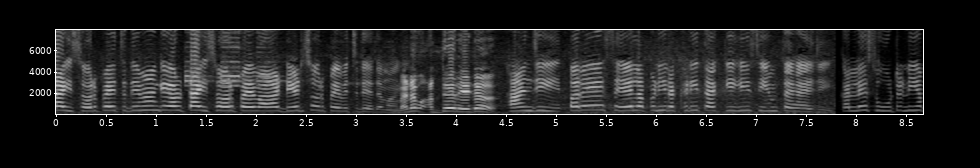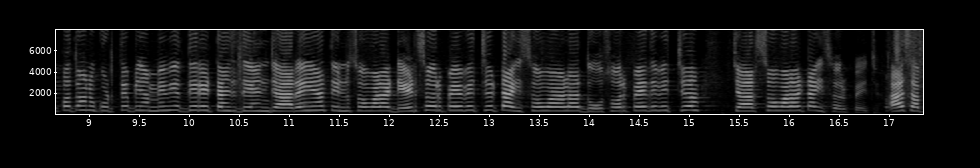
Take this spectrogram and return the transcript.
250 ਰੁਪਏ ਚ ਦੇਵਾਂਗੇ ਔਰ 250 ਰੁਪਏ ਵਾਲਾ 150 ਰੁਪਏ ਵਿੱਚ ਦੇ ਦੇਵਾਂਗੇ। ਮੈਡਮ ਅੱਧੇ ਰੇਟ ਹਾਂਜੀ ਪਰ ਇਹ ਸੇਲ ਆਪਣੀ ਰੱਖੜੀ ਤੱਕ ਹੀ ਸੀਮਤ ਹੈ ਜੀ। ਕੱਲੇ ਸੂਟ ਨਹੀਂ, ਆਪਾਂ ਤੁਹਾਨੂੰ ਕੁੜਤੇ ਪਜਾਮੇ ਵੀ ਅੱਧੇ ਰੇਟਾਂ 'ਚ ਦੇਣ ਜਾ ਰਹੇ ਹਾਂ। 300 ਵਾਲਾ 150 ਰੁਪਏ ਵਿੱਚ 250 ਵਾਲਾ 200 ਰੁਪਏ ਦੇ ਵਿੱਚ। 400 ਵਾਲਾ 250 ਰੁਪਏ 'ਚ। ਆ ਸਭ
